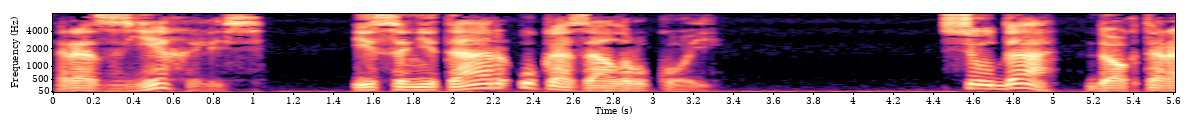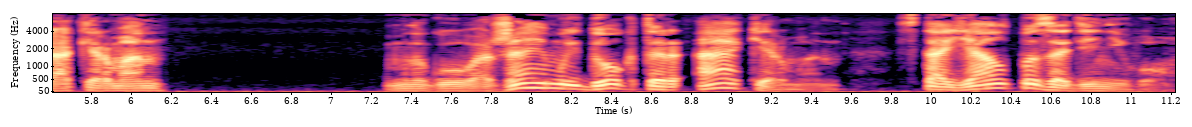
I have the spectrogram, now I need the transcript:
разъехались, и санитар указал рукой. «Сюда, доктор Акерман!» Многоуважаемый доктор Акерман стоял позади него.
